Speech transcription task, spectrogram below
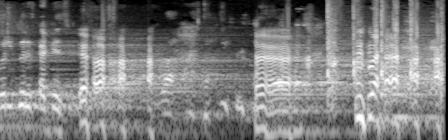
গোল করে।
